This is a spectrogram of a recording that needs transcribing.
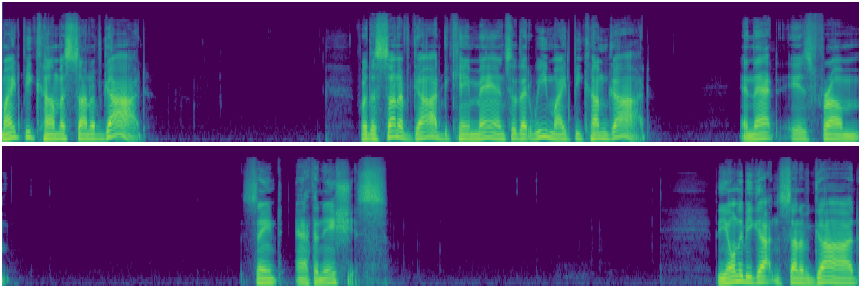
might become a son of God. For the Son of God became man so that we might become God. And that is from St. Athanasius. The only begotten Son of God,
